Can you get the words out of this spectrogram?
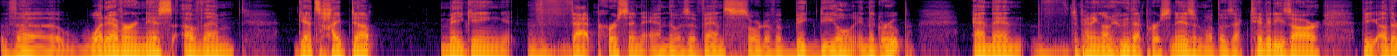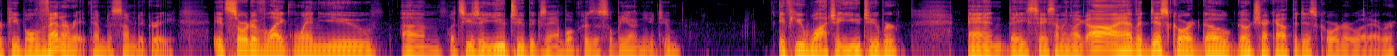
the whateverness of them gets hyped up, making that person and those events sort of a big deal in the group. And then, depending on who that person is and what those activities are, the other people venerate them to some degree. It's sort of like when you, um, let's use a YouTube example because this will be on YouTube. If you watch a YouTuber and they say something like, "Oh, I have a Discord. Go go check out the Discord or whatever."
